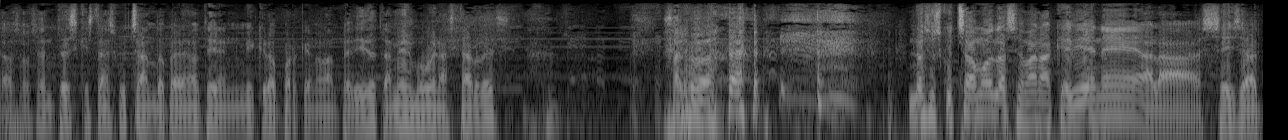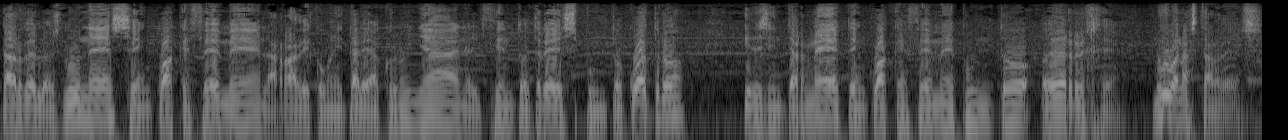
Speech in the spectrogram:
A los ausentes que están escuchando pero no tienen micro porque no lo han pedido, también muy buenas tardes. Saludos. Nos escuchamos la semana que viene a las 6 de la tarde los lunes en Quack FM, en la radio comunitaria de Coruña, en el 103.4 y desde internet en quackfm.org. Muy buenas tardes.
